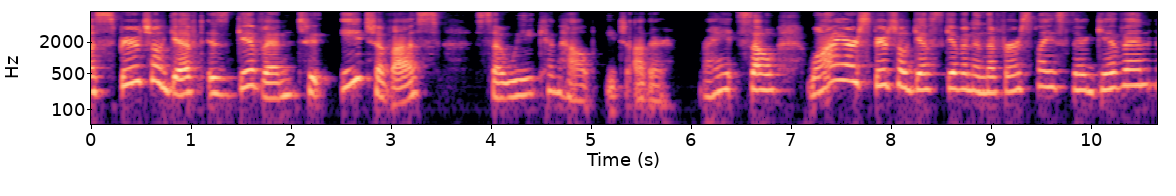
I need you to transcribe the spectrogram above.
A spiritual gift is given to each of us so we can help each other right? So, why are spiritual gifts given in the first place? They're given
